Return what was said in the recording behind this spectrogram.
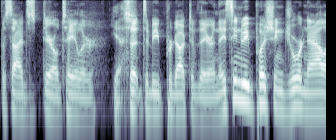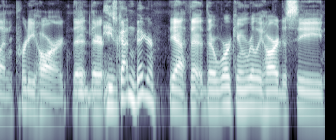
besides Darrell Taylor. Yes. To, to be productive there. And they seem to be pushing Jordan Allen pretty hard. They're, they're, he's gotten bigger. Yeah. They're, they're working really hard to see,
